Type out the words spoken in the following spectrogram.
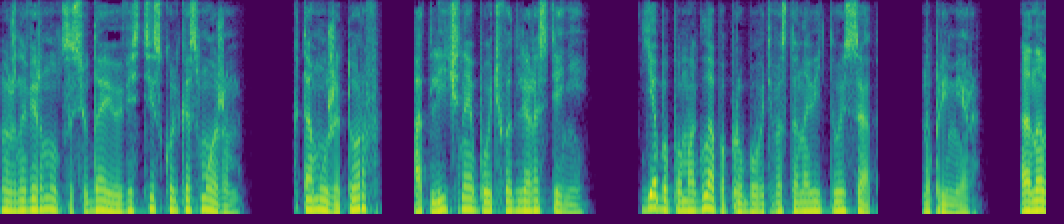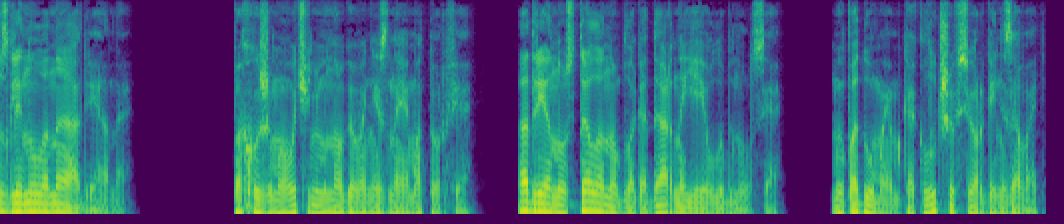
«Нужно вернуться сюда и увезти сколько сможем. К тому же торф — отличная почва для растений. Я бы помогла попробовать восстановить твой сад, например». Она взглянула на Адриана. Похоже, мы очень многого не знаем о торфе. Адриан устало, но благодарно ей улыбнулся. Мы подумаем, как лучше все организовать,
